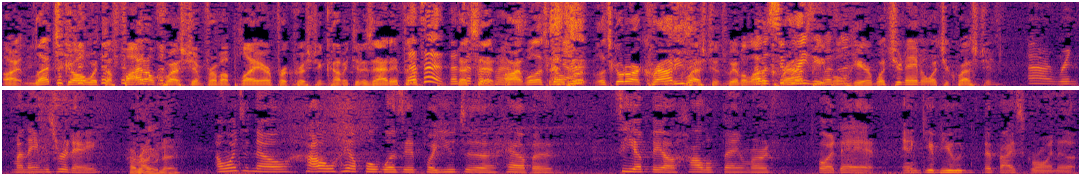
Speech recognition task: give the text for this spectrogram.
All right, let's go with the final question from a player for Christian Covington. Is that it? For That's the, it. That's it for the All right. Well, let's go. That's For, it? let's go to our crowd Easy. questions. We have a lot of crowd easy, people here. What's your name and what's your question? Uh, Ren- my name is Renee. Hi, Hi, Renee. Renee. I want to know how helpful was it for you to have a CFL Hall of Famer for a dad and give you advice growing up?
